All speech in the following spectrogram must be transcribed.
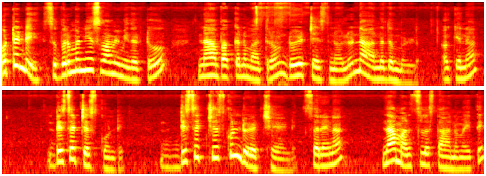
ఒట్టండి సుబ్రహ్మణ్య స్వామి మీదట్టు నా పక్కన మాత్రం డూయట్ చేసిన వాళ్ళు నా అన్నదమ్ముళ్ళు. ఓకేనా? డిసైడ్ చేసుకోండి. డిసైడ్ చేసుకుని డూయట్ చేయండి. సరేనా? నా మనసులో స్థానం అయితే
